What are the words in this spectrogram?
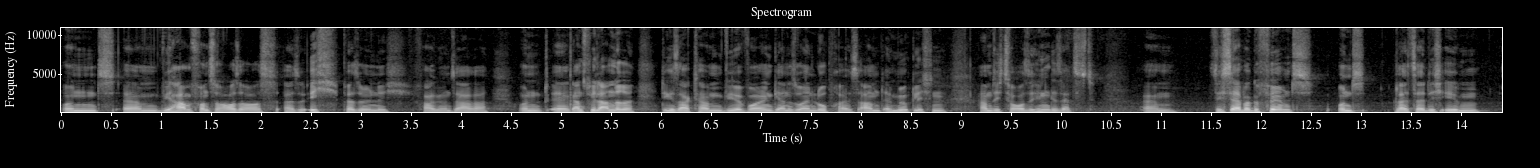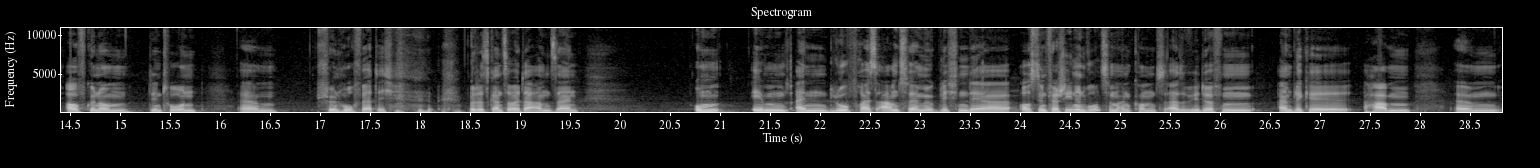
Und ähm, wir haben von zu Hause aus, also ich persönlich, Fabi und Sarah und äh, ganz viele andere, die gesagt haben, wir wollen gerne so einen Lobpreisabend ermöglichen, haben sich zu Hause hingesetzt, ähm, sich selber gefilmt und gleichzeitig eben aufgenommen, den Ton. Ähm, schön hochwertig wird das Ganze heute Abend sein um eben einen Lobpreisabend zu ermöglichen, der aus den verschiedenen Wohnzimmern kommt. Also wir dürfen Einblicke haben ähm,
